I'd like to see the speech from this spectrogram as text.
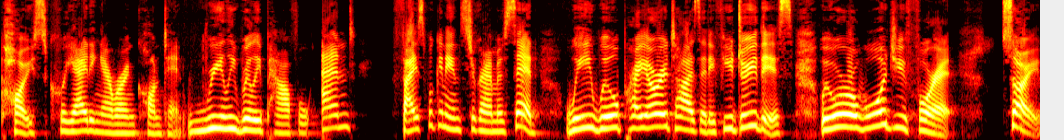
posts creating our own content really really powerful and Facebook and Instagram have said we will prioritize it if you do this we will reward you for it so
